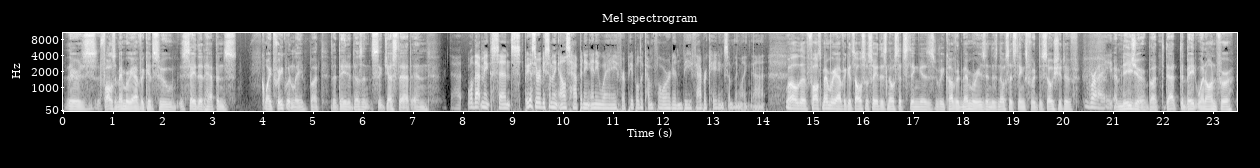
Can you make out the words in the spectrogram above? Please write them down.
There's false memory advocates who say that happens quite frequently, but the data doesn't suggest that. And that. Well, that makes sense because there would be something else happening anyway for people to come forward and be fabricating something like that. Well, the false memory advocates also say there's no such thing as recovered memories and there's no such things for dissociative right. amnesia. But that debate went on for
